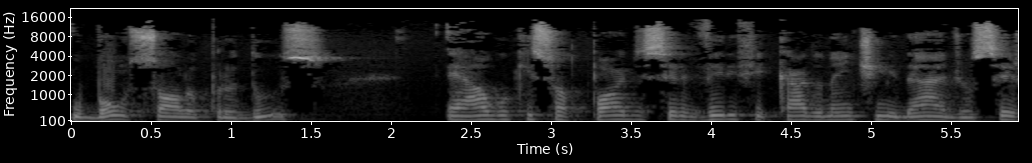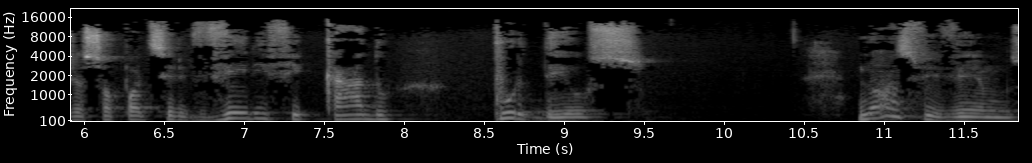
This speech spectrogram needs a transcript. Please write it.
o bom solo produz é algo que só pode ser verificado na intimidade, ou seja, só pode ser verificado por Deus. Nós vivemos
